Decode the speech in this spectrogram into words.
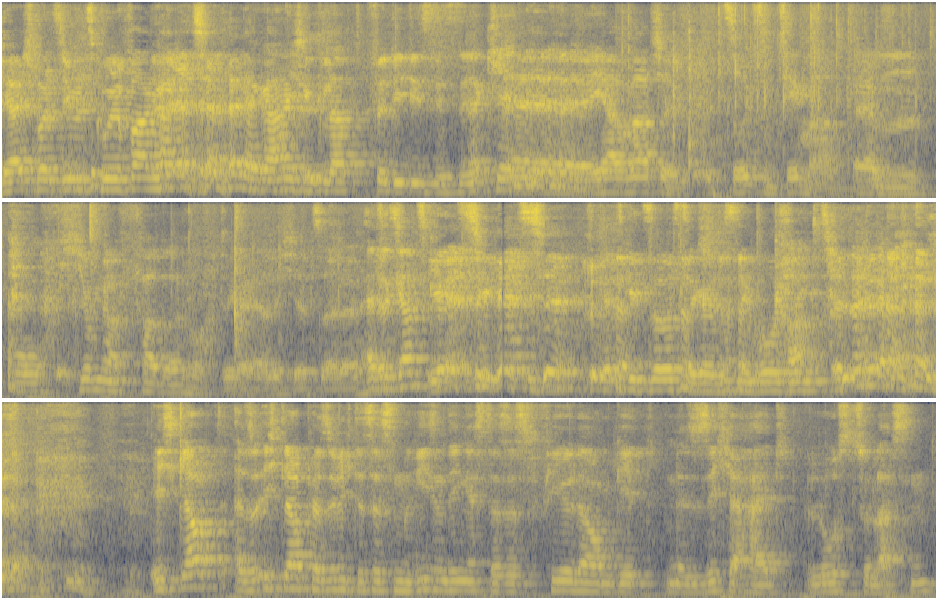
Ja ich wollte es übelst cool fangen, Alter. Das hat ja gar nicht geklappt. Für die, die es nicht sehen. Okay. Äh, ja, warte, zurück zum Thema. Ähm, Oh, junger Vater. oh, Digga, ehrlich jetzt, Alter. Also jetzt, ganz kurz- Jetzt, jetzt, jetzt geht's los, Digga, das Niveau sinkt. Ich glaube, also ich glaube persönlich, dass es ein Riesending ist, dass es viel darum geht, eine Sicherheit loszulassen.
